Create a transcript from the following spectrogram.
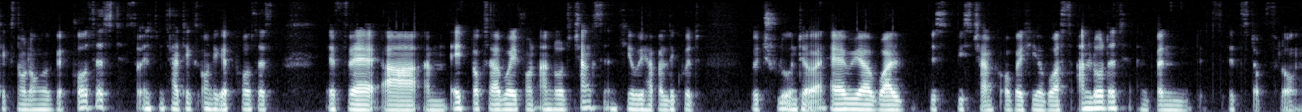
ticks no longer get processed. So instant ticks only get processed if there are um, 8 blocks away from unloaded chunks. And here we have a liquid which flew into an area while this, this chunk over here was unloaded and then it, it stopped flowing.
